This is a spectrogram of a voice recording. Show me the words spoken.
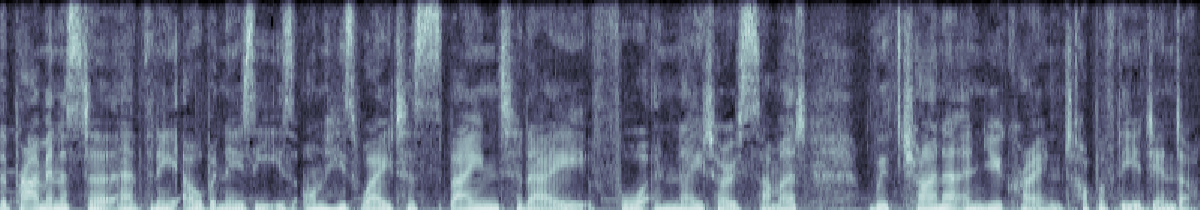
The Prime Minister, Anthony Albanese, is on his way to Spain today for a NATO summit with China and Ukraine top of the agenda.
